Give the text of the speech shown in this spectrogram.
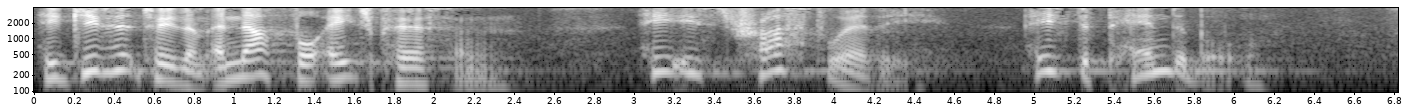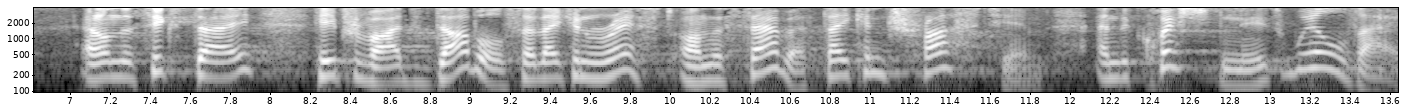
He gives it to them, enough for each person. He is trustworthy, He's dependable. And on the sixth day, He provides double so they can rest on the Sabbath. They can trust Him. And the question is will they?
